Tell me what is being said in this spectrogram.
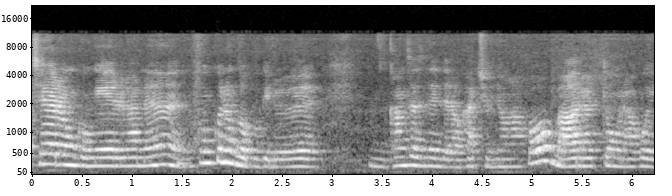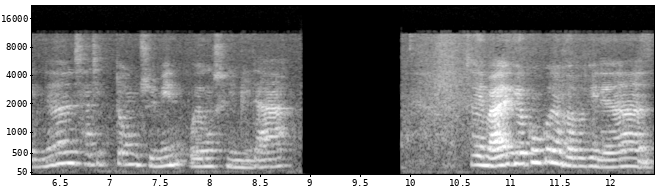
재활용 공예를 하는 꿈꾸는 거북이를 음, 강사 선생님들하고 같이 운영하고 마을 활동을 하고 있는 사직동 주민 오영순입니다. 저희 마을기업 꿈꾸는 거북이는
